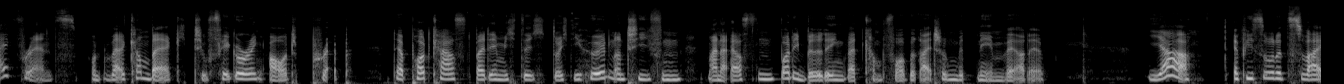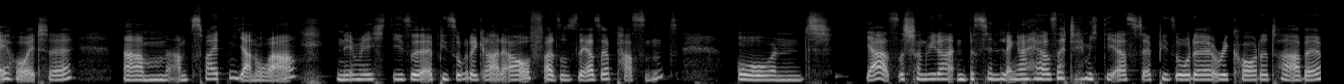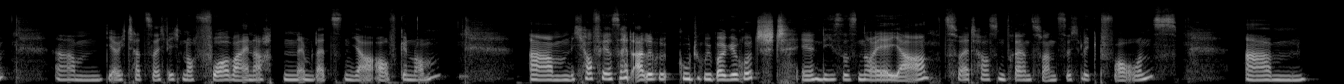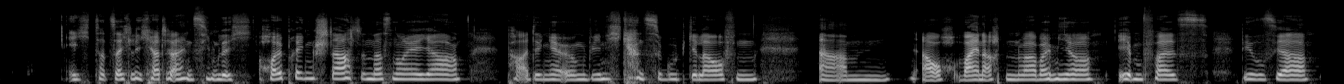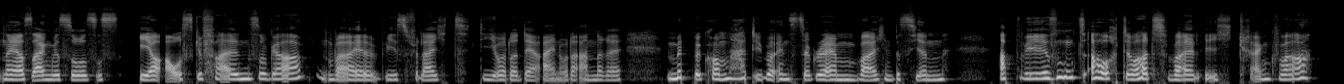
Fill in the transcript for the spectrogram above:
Hi Friends und welcome back to Figuring Out Prep, der Podcast, bei dem ich dich durch die Höhen und Tiefen meiner ersten Bodybuilding-Wettkampfvorbereitung mitnehmen werde. Ja, Episode 2 heute. Ähm, am 2. Januar nehme ich diese Episode gerade auf, also sehr, sehr passend. Und ja, es ist schon wieder ein bisschen länger her, seitdem ich die erste Episode recorded habe. Ähm, die habe ich tatsächlich noch vor Weihnachten im letzten Jahr aufgenommen. Ähm, ich hoffe, ihr seid alle gut rübergerutscht in dieses neue Jahr. 2023 liegt vor uns. Ähm, ich tatsächlich hatte einen ziemlich holprigen Start in das neue Jahr. Ein paar Dinge irgendwie nicht ganz so gut gelaufen. Ähm, auch Weihnachten war bei mir ebenfalls dieses Jahr, naja, sagen wir es so, es ist eher ausgefallen sogar, weil, wie es vielleicht die oder der ein oder andere mitbekommen hat über Instagram, war ich ein bisschen abwesend auch dort, weil ich krank war.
